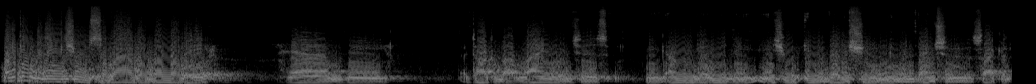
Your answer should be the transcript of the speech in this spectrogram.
When it comes to the issue of survivability, and the, I talk about languages, I'm going to get into the issue of innovation and invention in a second.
